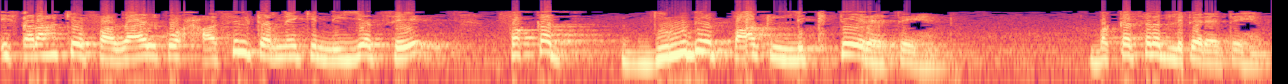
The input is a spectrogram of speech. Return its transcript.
اس طرح کے فضائل کو حاصل کرنے کی نیت سے فقط درود پاک لکھتے رہتے ہیں، بکثرت لکھتے رہتے ہیں۔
